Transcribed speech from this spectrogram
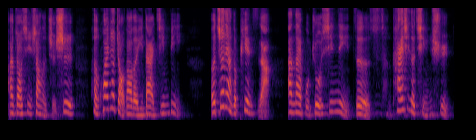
按照信上的指示，很快就找到了一袋金币。而这两个骗子啊，按耐不住心里这很开心的情绪，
